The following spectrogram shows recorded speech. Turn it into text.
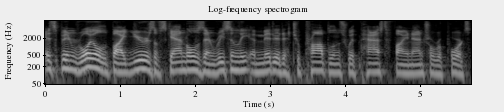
It's been roiled by years of scandals and recently admitted to problems with past financial reports.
